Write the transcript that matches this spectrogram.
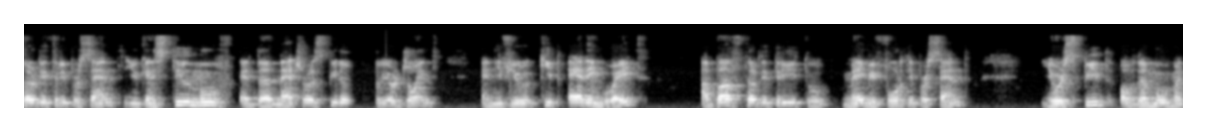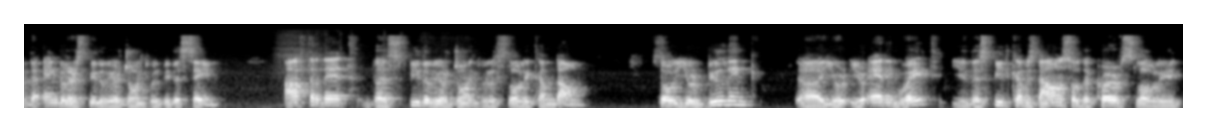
33%, you can still move at the natural speed of your joint. And if you keep adding weight above 33 to maybe 40%, your speed of the movement, the angular speed of your joint will be the same. After that, the speed of your joint will slowly come down. So you're building uh, you're you're adding weight, you, the speed comes down, so the curve slowly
